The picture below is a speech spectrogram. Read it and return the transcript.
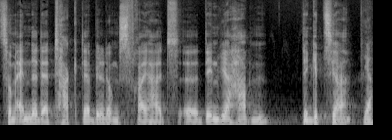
zum Ende der Tag der Bildungsfreiheit, äh, den wir haben, den gibt es ja, ja,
